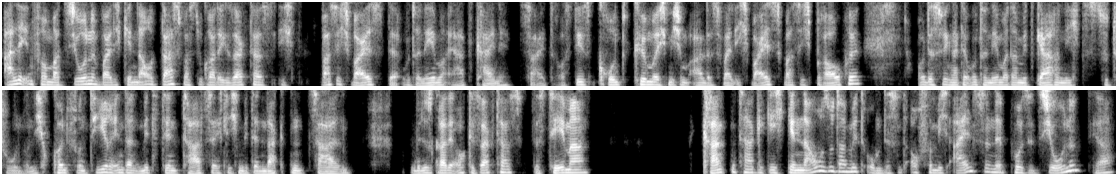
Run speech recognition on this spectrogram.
alle Informationen, weil ich genau das, was du gerade gesagt hast, ich was ich weiß, der Unternehmer, er hat keine Zeit. Aus diesem Grund kümmere ich mich um alles, weil ich weiß, was ich brauche. Und deswegen hat der Unternehmer damit gar nichts zu tun. Und ich konfrontiere ihn dann mit den tatsächlichen, mit den nackten Zahlen. Und wie du es gerade auch gesagt hast, das Thema Krankentage gehe ich genauso damit um. Das sind auch für mich einzelne Positionen, ja,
